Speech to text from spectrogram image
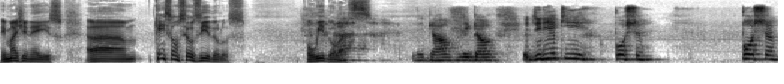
Imaginei isso. Um, quem são seus ídolos? Ou ídolas? Ah, legal, legal. Eu diria que, poxa, poxa,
